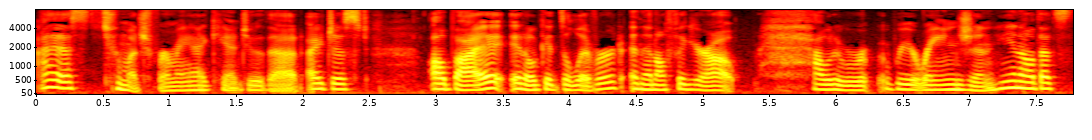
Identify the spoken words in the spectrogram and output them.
I that's too much for me. I can't do that. I just I'll buy it, it'll get delivered, and then I'll figure out how to re- rearrange and you know that's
